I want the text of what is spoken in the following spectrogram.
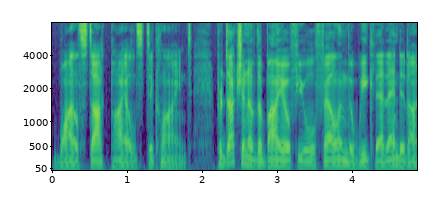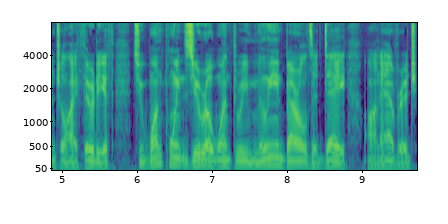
while stockpiles declined. Production of the biofuel fell in the week that ended on July 30th to 1.013 million barrels a day on average,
